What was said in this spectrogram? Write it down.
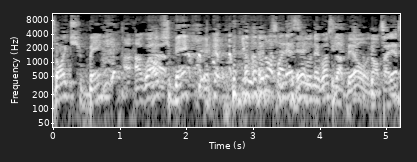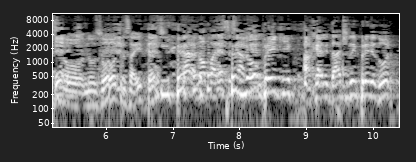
Deutsche Bank, Agora- Deutsche Bank. Não aparece no negócio da Bel, não aparece no- nos outros aí, tantos. Cara, não aparece assim, a, real- a realidade do empreendedor.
